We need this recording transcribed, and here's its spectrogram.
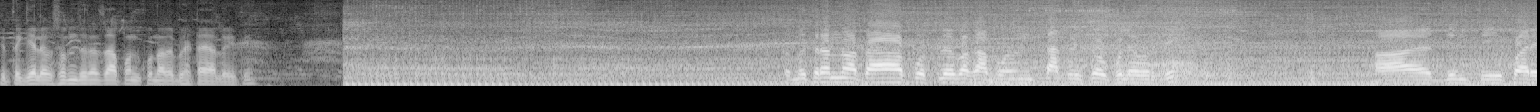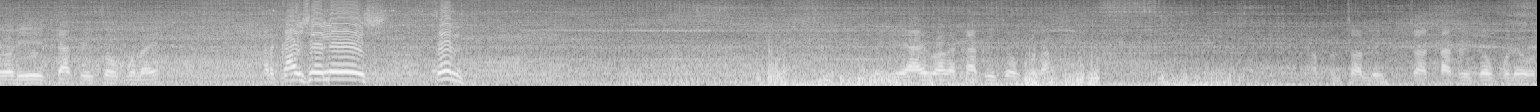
तिथं गेल्यावर समजूनच आपण कोणाला भेटायला आलो आहे ते. तर मित्रांनो आता पोचलो आहे बघा आपण टाकळी चौफुल्यावरती. हा जिंती पारेवाडी टाकळी चौफुला आहे. अरे काय शैलेश? चल तर हे आहे बघा टाकळी चौफुला आपण चालू आहे चा टाकळी चौफुल्यावर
